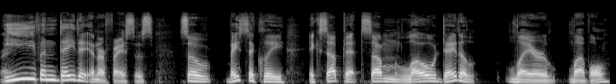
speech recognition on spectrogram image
Right. even data interfaces. So basically, except at some low data layer level,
